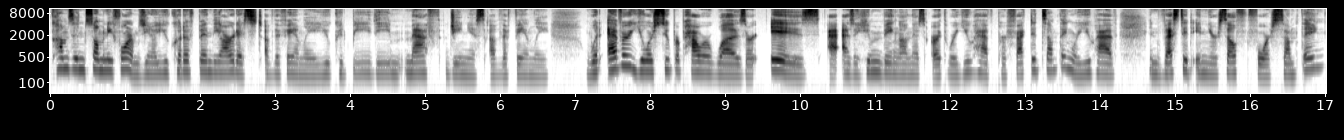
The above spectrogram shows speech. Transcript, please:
comes in so many forms. You know, you could have been the artist of the family, you could be the math genius of the family, whatever your superpower was or is as a human being on this earth, where you have perfected something, where you have invested in yourself for something,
